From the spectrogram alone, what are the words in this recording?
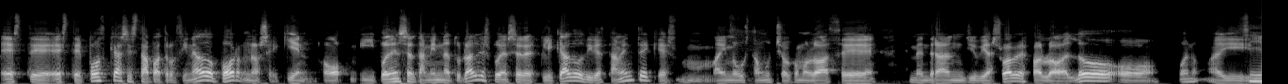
este, este podcast está patrocinado por no sé quién, y pueden ser también naturales, pueden ser explicados directamente, que es, a mí me gusta mucho cómo lo hace Vendrán Lluvias Suaves, Pablo Abaldó, o bueno, hay sí,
